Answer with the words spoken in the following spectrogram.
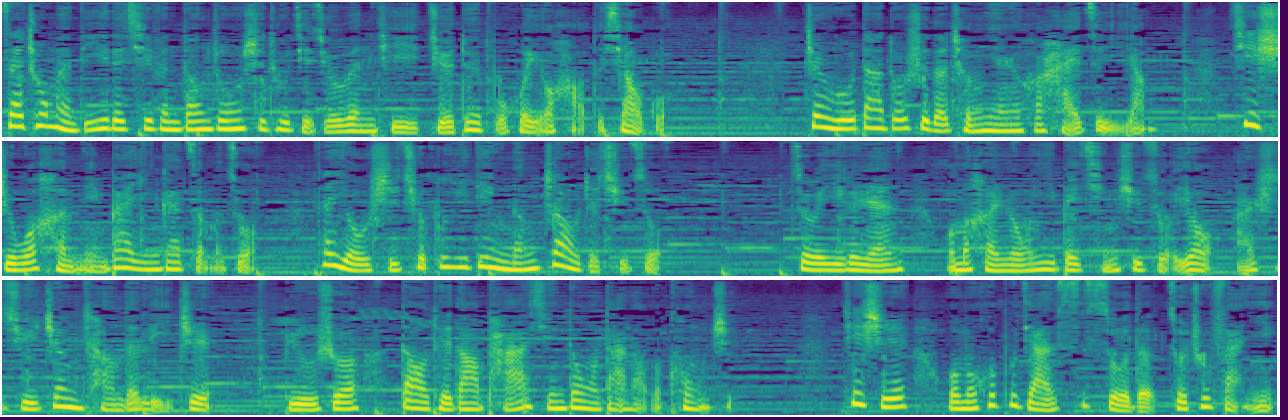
在充满敌意的气氛当中试图解决问题，绝对不会有好的效果。正如大多数的成年人和孩子一样，即使我很明白应该怎么做，但有时却不一定能照着去做。作为一个人，我们很容易被情绪左右而失去正常的理智，比如说倒退到爬行动物大脑的控制。这时，我们会不假思索地做出反应，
